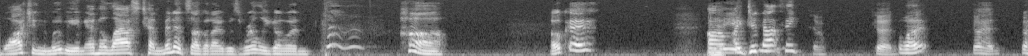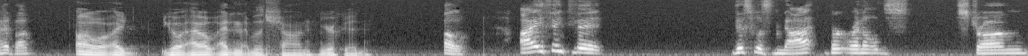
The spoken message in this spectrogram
watching the movie, and, and the last ten minutes of it, I was really going, huh, okay. Um, I did not think Go ahead. what. Go ahead. Go ahead, Bob. Oh, I go. I, I didn't. It was Sean. You're good. Oh, I think that this was not Burt Reynolds' strong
